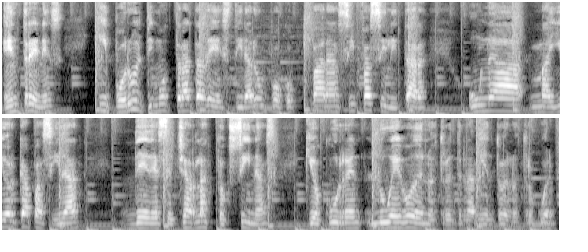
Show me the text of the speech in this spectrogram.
entrenes y por último trata de estirar un poco para así facilitar una mayor capacidad de desechar las toxinas que ocurren luego de nuestro entrenamiento de nuestro cuerpo.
